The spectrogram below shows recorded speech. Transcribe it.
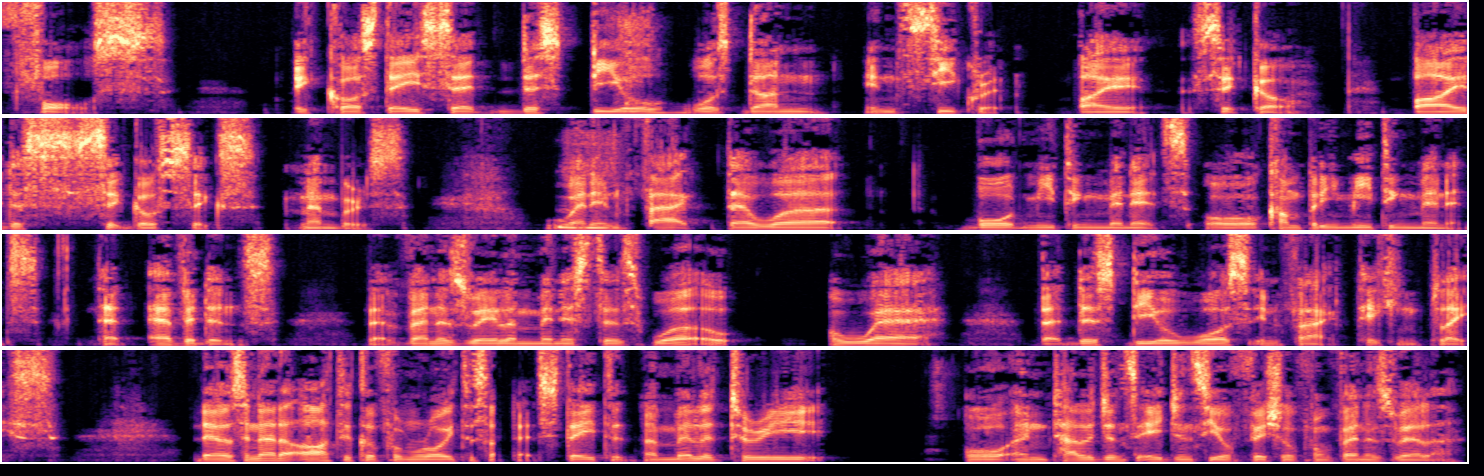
false because they said this deal was done in secret by Citgo, by the Citgo 6 members when mm-hmm. in fact there were board meeting minutes or company meeting minutes that evidence that Venezuelan ministers were aware that this deal was in fact taking place. There was another article from Reuters that stated a military or intelligence agency official from Venezuela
